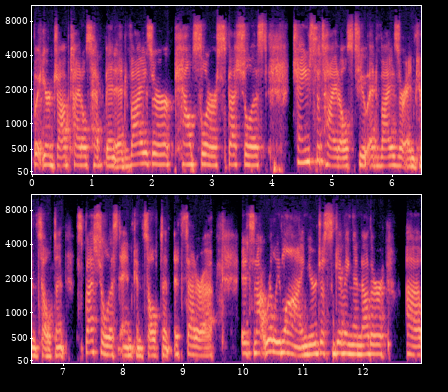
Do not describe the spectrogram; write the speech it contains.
but your job titles have been advisor, counselor, specialist, change the titles to advisor and consultant, specialist and consultant, etc. It's not really lying. You're just giving another uh,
